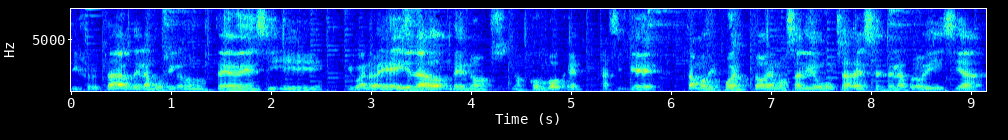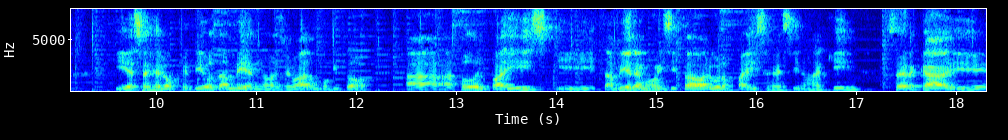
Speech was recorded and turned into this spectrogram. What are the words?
disfrutar de la música con ustedes y, y bueno, e ir a donde nos, nos convoquen. Así que estamos dispuestos, hemos salido muchas veces de la provincia y ese es el objetivo también, ¿no? Llevar un poquito a, a todo el país y también hemos visitado algunos países vecinos aquí cerca y,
